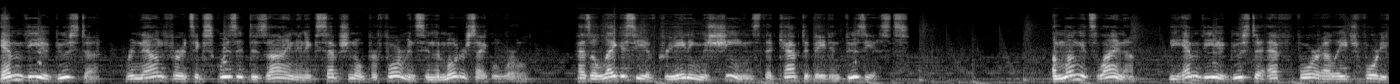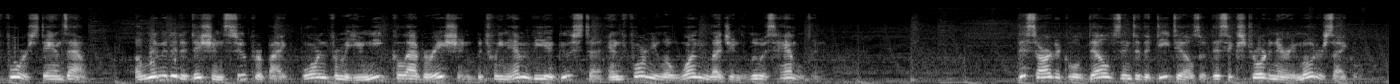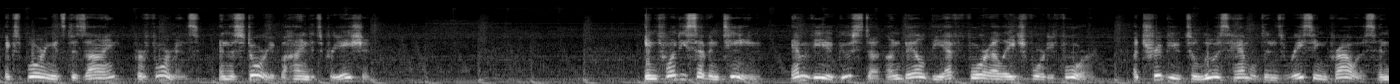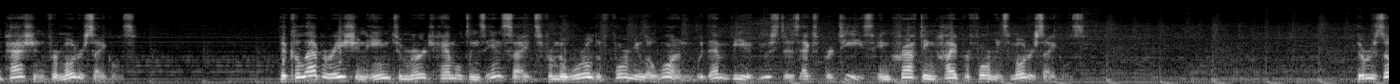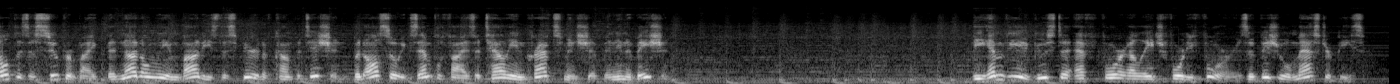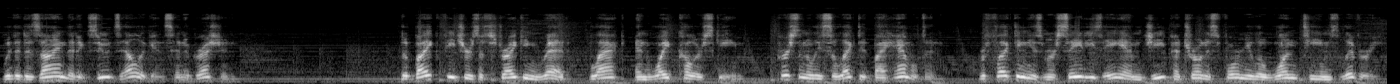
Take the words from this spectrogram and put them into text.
MV Agusta, renowned for its exquisite design and exceptional performance in the motorcycle world, has a legacy of creating machines that captivate enthusiasts. Among its lineup, the MV Agusta F4 LH44 stands out, a limited edition superbike born from a unique collaboration between MV Agusta and Formula One legend Lewis Hamilton. This article delves into the details of this extraordinary motorcycle, exploring its design, performance, and the story behind its creation. In 2017, MV Agusta unveiled the F4 LH44, a tribute to Lewis Hamilton's racing prowess and passion for motorcycles. The collaboration aimed to merge Hamilton's insights from the world of Formula One with MV Agusta's expertise in crafting high-performance motorcycles. The result is a superbike that not only embodies the spirit of competition but also exemplifies Italian craftsmanship and innovation. The MV Agusta F4 LH44 is a visual masterpiece, with a design that exudes elegance and aggression. The bike features a striking red, black, and white color scheme, personally selected by Hamilton, reflecting his Mercedes-AMG Petronas Formula One team's livery.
